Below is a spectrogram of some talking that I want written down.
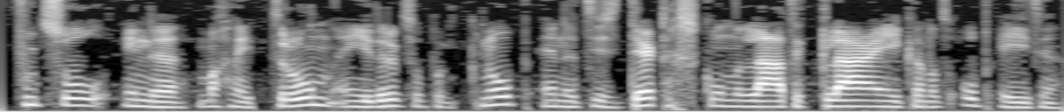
voedsel in de magnetron en je drukt op een knop en het is 30 seconden later klaar en je kan het opeten.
